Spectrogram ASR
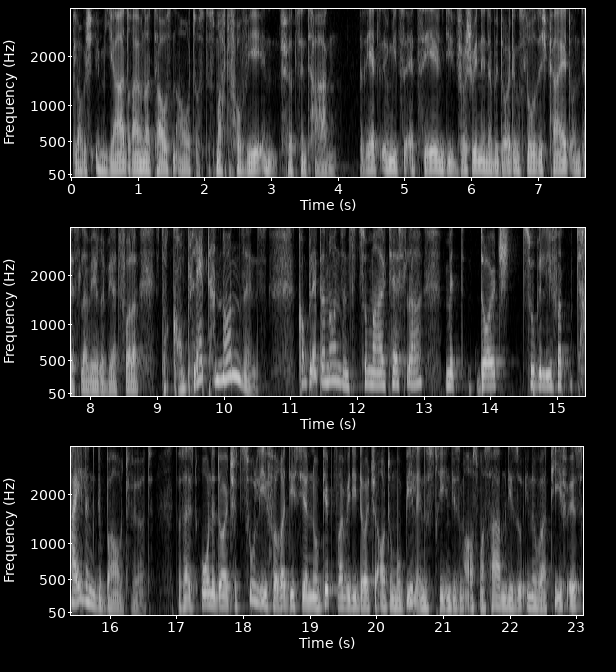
glaube ich, im Jahr 300.000 Autos. Das macht VW in 14 Tagen. Also jetzt irgendwie zu erzählen, die verschwinden in der Bedeutungslosigkeit und Tesla wäre wertvoller, ist doch kompletter Nonsens. Kompletter Nonsens, zumal Tesla mit deutsch zugelieferten Teilen gebaut wird. Das heißt, ohne deutsche Zulieferer, die es ja nur gibt, weil wir die deutsche Automobilindustrie in diesem Ausmaß haben, die so innovativ ist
